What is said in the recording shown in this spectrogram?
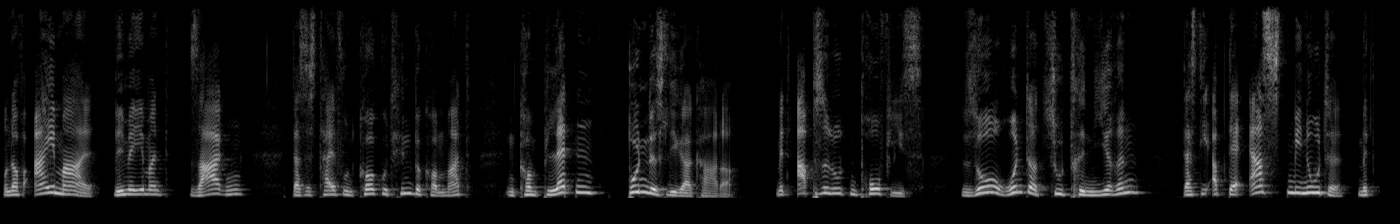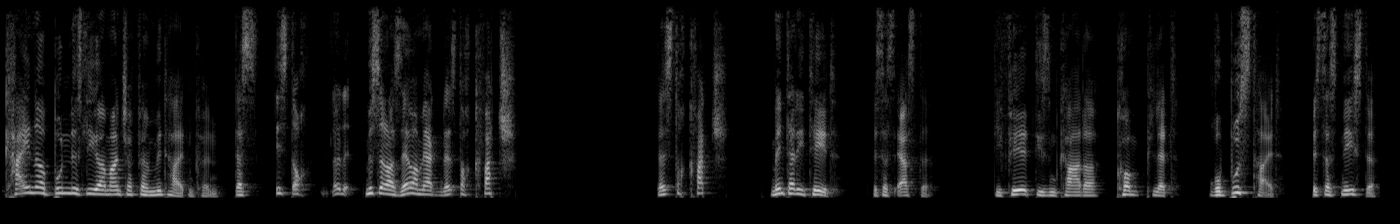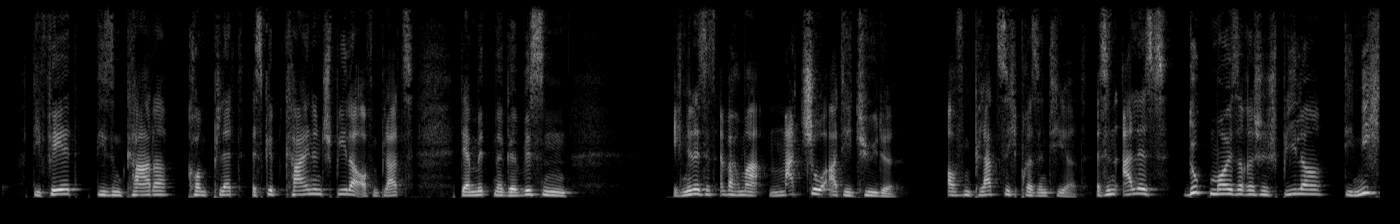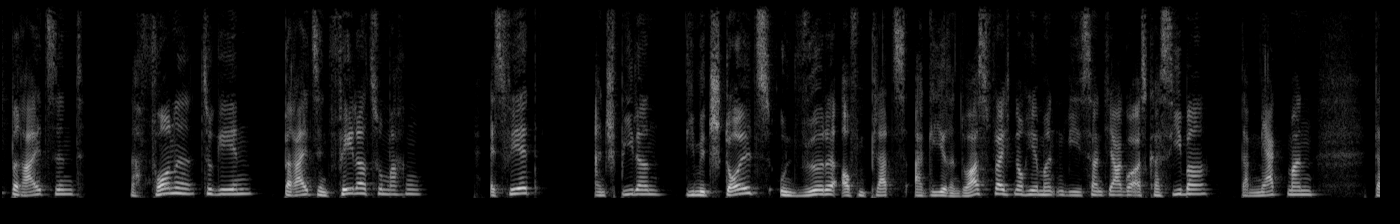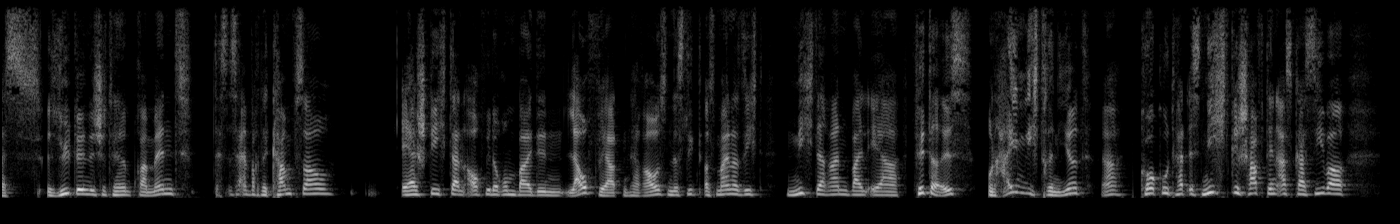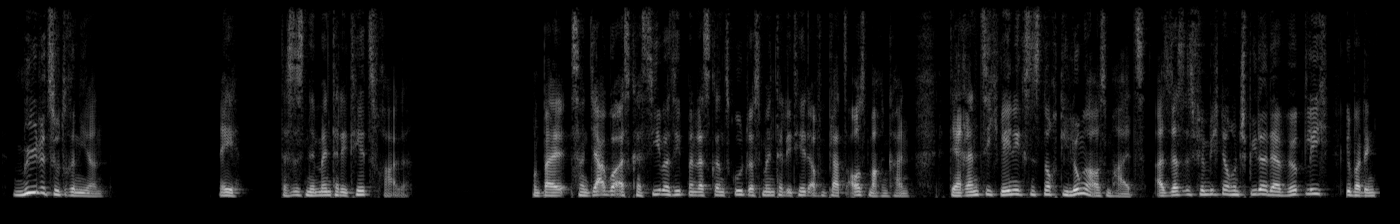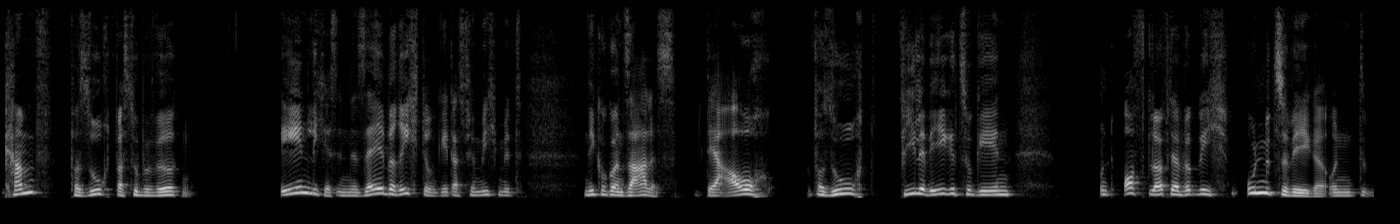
Und auf einmal will mir jemand sagen, dass es Taifun Korkut hinbekommen hat, einen kompletten Bundesligakader mit absoluten Profis so runter zu trainieren, dass die ab der ersten Minute mit keiner Bundesligamannschaft mehr mithalten können. Das ist doch, Leute, müsst ihr doch selber merken, das ist doch Quatsch. Das ist doch Quatsch. Mentalität ist das erste. Die fehlt diesem Kader komplett. Robustheit ist das nächste. Die fehlt diesem Kader komplett. Es gibt keinen Spieler auf dem Platz, der mit einer gewissen, ich nenne es jetzt einfach mal Macho-Attitüde auf dem Platz sich präsentiert. Es sind alles duckmäuserische Spieler, die nicht bereit sind, nach vorne zu gehen, bereit sind, Fehler zu machen. Es fehlt an Spielern, die mit Stolz und Würde auf dem Platz agieren. Du hast vielleicht noch jemanden wie Santiago Ascasiba, da merkt man, das südländische Temperament, das ist einfach eine Kampfsau, er sticht dann auch wiederum bei den Laufwerten heraus und das liegt aus meiner Sicht nicht daran, weil er fitter ist und heimlich trainiert. Ja, Korkut hat es nicht geschafft, den Askasiba müde zu trainieren. Nee, das ist eine Mentalitätsfrage. Und bei Santiago Ascasiba sieht man das ganz gut, was Mentalität auf dem Platz ausmachen kann. Der rennt sich wenigstens noch die Lunge aus dem Hals. Also das ist für mich noch ein Spieler, der wirklich über den Kampf versucht, was zu bewirken. Ähnliches in derselbe Richtung geht das für mich mit Nico Gonzales, der auch versucht, viele Wege zu gehen. Und oft läuft er wirklich unnütze Wege und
